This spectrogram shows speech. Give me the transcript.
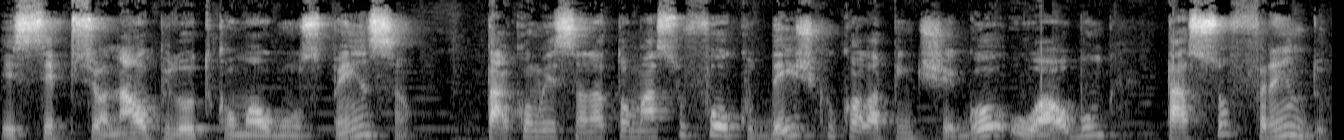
excepcional piloto como alguns pensam, tá começando a tomar sufoco. Desde que o Colapinto chegou, o álbum tá sofrendo,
